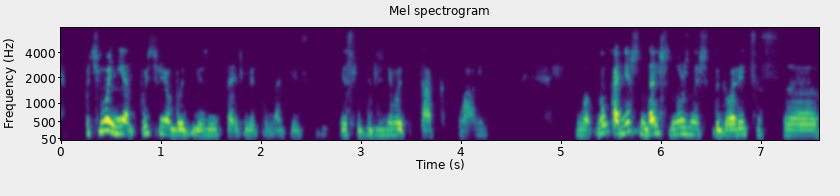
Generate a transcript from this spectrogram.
почему нет? Пусть у него будет бизнес-тайтл это написано, если для него это так важно. Вот. Ну, конечно, дальше нужно еще договориться с э,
